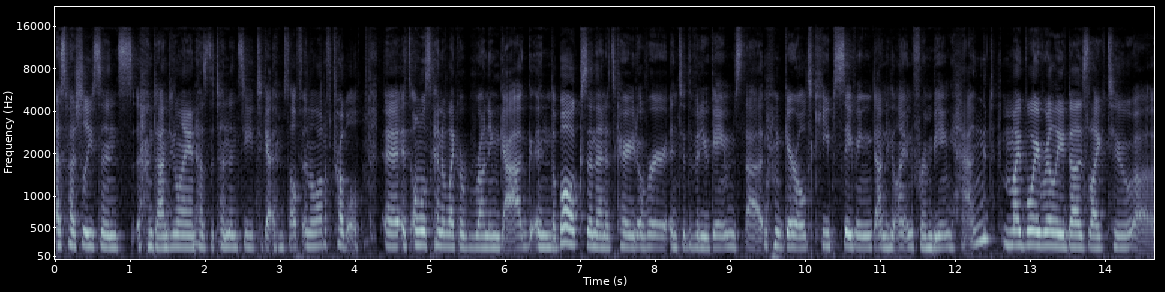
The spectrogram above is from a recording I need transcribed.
especially since Dandelion has the tendency to get himself in a lot of trouble. Uh, it's almost kind of like a running gag in the books, and then it's carried over into the video games that Geralt keeps saving Dandelion from being hanged. My boy really does like to. Uh,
